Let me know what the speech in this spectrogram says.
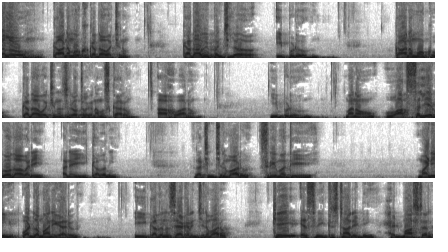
హలో కానమోకు కథావచనం. కథా విపంచిలో ఇప్పుడు కానమోకు కథావచన శ్రోతలకు నమస్కారం ఆహ్వానం. ఇప్పుడు మనం వాత్సల్య గోదావరి అనే ఈ కథని రచించిన వారు శ్రీమతి మణి వడ్లమాని గారు. ఈ కథను సేకరించిన వారు KSV Krishna Reddy head master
